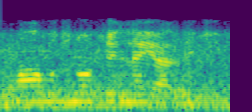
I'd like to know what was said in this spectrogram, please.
Mahmut'un oteline geldik.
